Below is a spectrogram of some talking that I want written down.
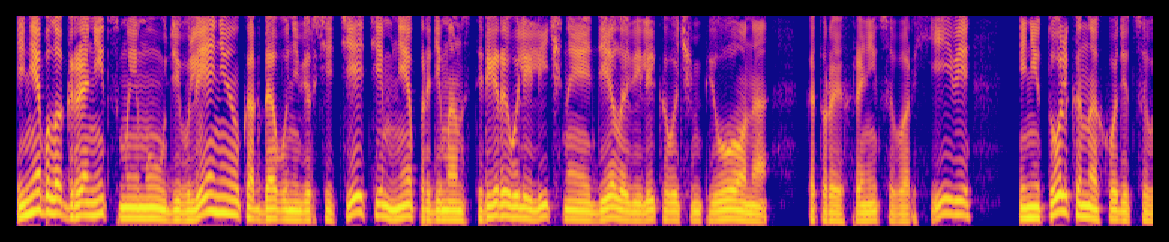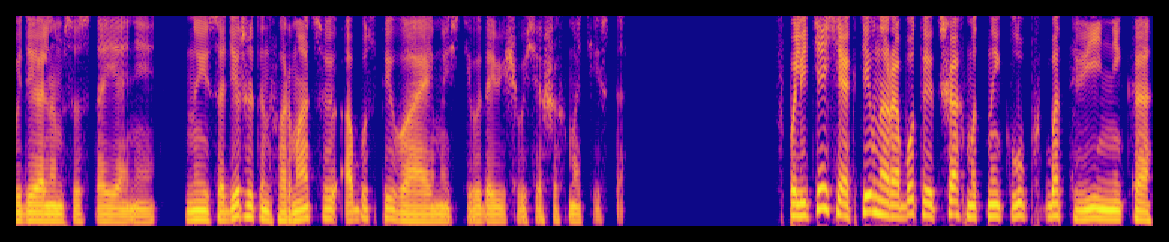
И не было границ моему удивлению, когда в университете мне продемонстрировали личное дело великого чемпиона, которое хранится в архиве и не только находится в идеальном состоянии, но и содержит информацию об успеваемости выдающегося шахматиста. В политехе активно работает шахматный клуб «Ботвинника»,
